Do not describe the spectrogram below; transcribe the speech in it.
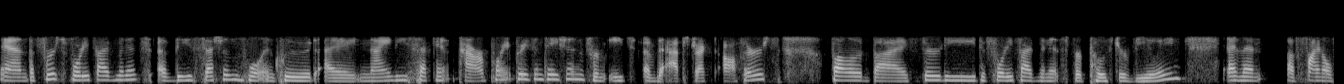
And the first 45 minutes of these sessions will include a 90 second PowerPoint presentation from each of the abstract authors, followed by 30 to 45 minutes for poster viewing, and then a final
